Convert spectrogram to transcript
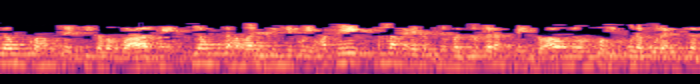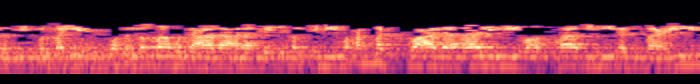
یا ان کو ہم سے اچھی توقعات ہیں، یا ان کا ہمارے دل میں کوئی حق ہے، اللہ محض اپنے فضل و کرم سے دعاؤں میں ان کو بھی پورا پورا حصہ نصیب فرمائیے۔ وصلی اللہ تعالی علی سید محمد محمد وعلى آله وأصحابه أجمعين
